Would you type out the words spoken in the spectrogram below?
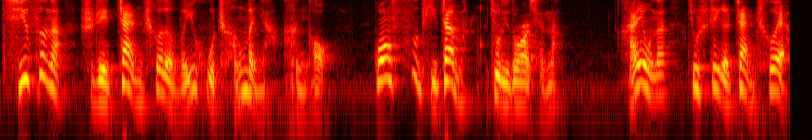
其次呢是这战车的维护成本呀很高，光四匹战马就得多少钱呢？还有呢，就是这个战车呀，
